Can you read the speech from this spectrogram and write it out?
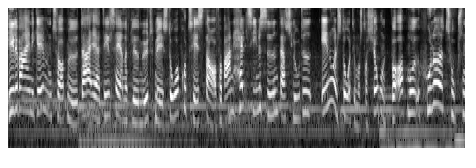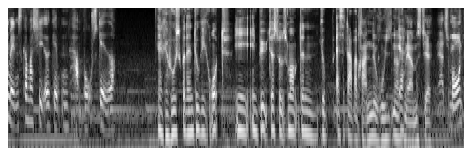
Hele vejen igennem topmødet, der er deltagerne blevet mødt med store protester, og for bare en halv time siden, der sluttede endnu en stor demonstration, hvor op mod 100.000 mennesker marcherede gennem Hamburgs gader. Jeg kan huske, hvordan du gik rundt i en by, der så ud som om den jo, altså der var... Brændende ruiner ja. nærmest, ja. Her til morgen,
